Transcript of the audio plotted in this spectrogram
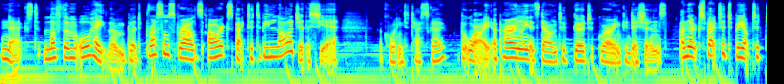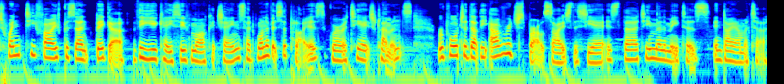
Next, love them or hate them, but Brussels sprouts are expected to be larger this year, according to Tesco. But why? Apparently, it's down to good growing conditions, and they're expected to be up to 25% bigger. The UK supermarket chain said one of its suppliers, grower TH Clements, reported that the average sprout size this year is 30 millimetres in diameter,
